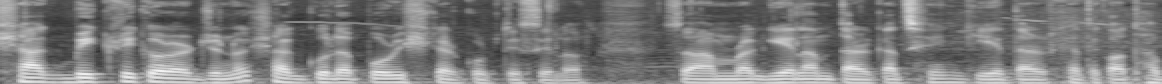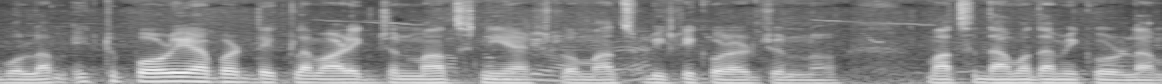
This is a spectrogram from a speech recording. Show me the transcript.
শাক বিক্রি করার জন্য শাকগুলো পরিষ্কার করতেছিল। সো আমরা গেলাম তার কাছে গিয়ে তার সাথে কথা বললাম। একটু পরে আবার দেখলাম আরেকজন মাছ নিয়ে আসলো মাছ বিক্রি করার জন্য। মাছ দামাদামি করলাম।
